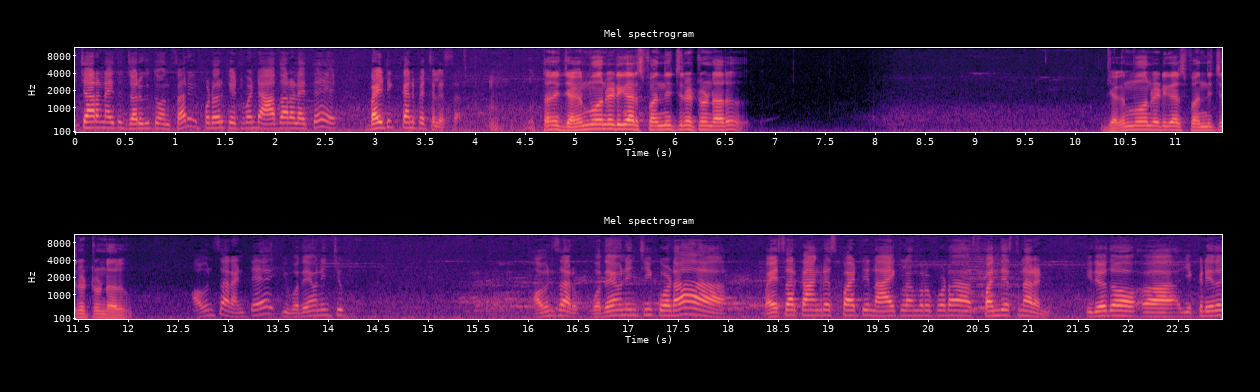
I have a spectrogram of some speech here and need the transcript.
విచారణ అయితే జరుగుతోంది సార్. ఇప్పటివరకు ఎటువంటి ఆధారాలు అయితే బయటికి కనిపించలేదు సార్. మొత్తానికి జగన్మోహన్ రెడ్డి గారు స్పందించినట్టున్నారు జగన్మోహన్ రెడ్డి గారు స్పందించినట్టున్నారు అవును సార్ అంటే ఈ ఉదయం నుంచి అవును సార్ ఉదయం నుంచి కూడా వైఎస్ఆర్ కాంగ్రెస్ పార్టీ నాయకులందరూ కూడా స్పందిస్తున్నారండి. ఇదేదో ఇక్కడేదో ఇక్కడ ఏదో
